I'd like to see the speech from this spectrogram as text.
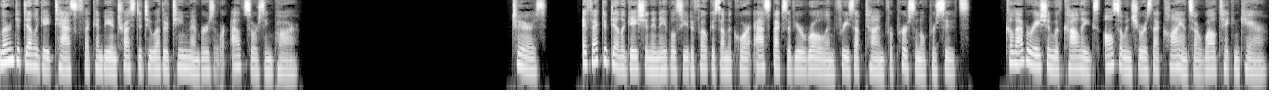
Learn to delegate tasks that can be entrusted to other team members or outsourcing par. Tours. Effective delegation enables you to focus on the core aspects of your role and frees up time for personal pursuits. Collaboration with colleagues also ensures that clients are well taken care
